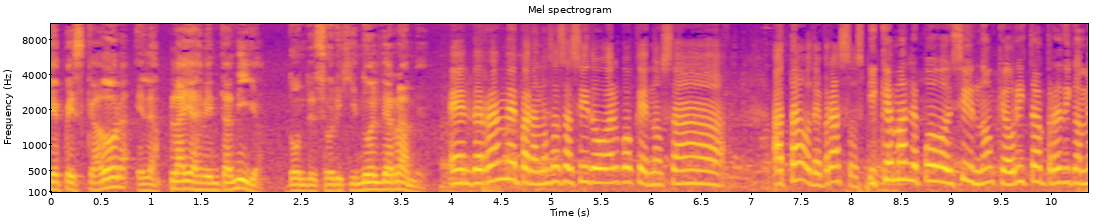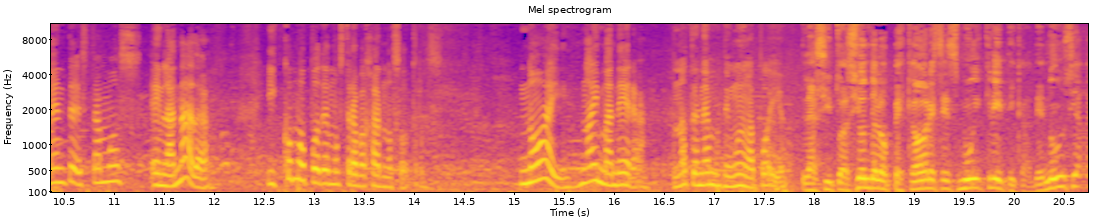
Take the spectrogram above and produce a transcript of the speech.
que pescadora en las playas de Ventanilla, donde se originó el derrame. El derrame para nosotros ha sido algo que nos ha atado de brazos. ¿Y qué más le puedo decir, no? Que ahorita prácticamente estamos en la nada. ¿Y cómo podemos trabajar nosotros? No hay, no hay manera. No tenemos ningún apoyo. La situación de los pescadores es muy crítica, denuncia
